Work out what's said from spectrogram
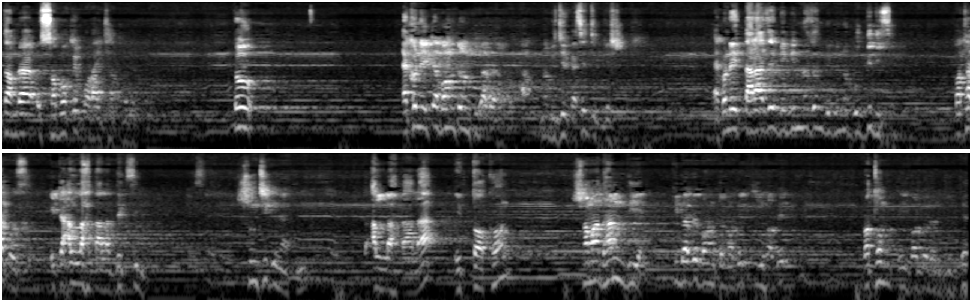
এটা আমরা সবকে পড়াই ছাত্রদের। তো এখন এটা বন্টন কীভাবে হবে? নবীজির কাছে জিজ্ঞেস। এখন এই তারা যে বিভিন্ন জন বিভিন্ন বুদ্ধি দিছে, কথা কইছে, এটা আল্লাহ তাআলা দেখছি শুনছি কিনা কি তো আল্লাহ তাআলা এই তখন সমাধান দিয়ে কীভাবে বন্টন হবে, কি হবে? প্রথম এই বদরের যুদ্ধে।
